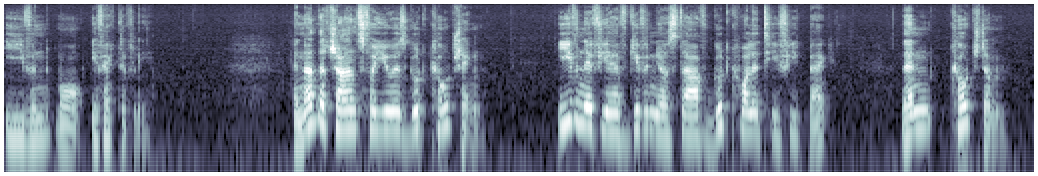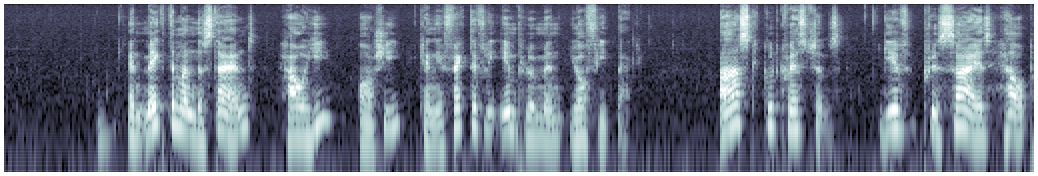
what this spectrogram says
even more effectively. Another chance for you is good coaching. Even if you have given your staff good quality feedback, then coach them and make them understand how he or she can effectively implement your feedback. Ask good questions. Give precise help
